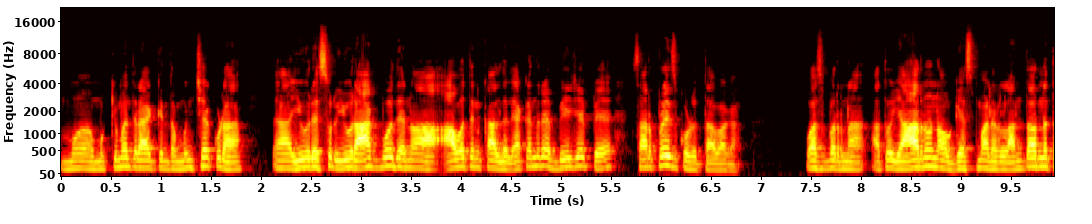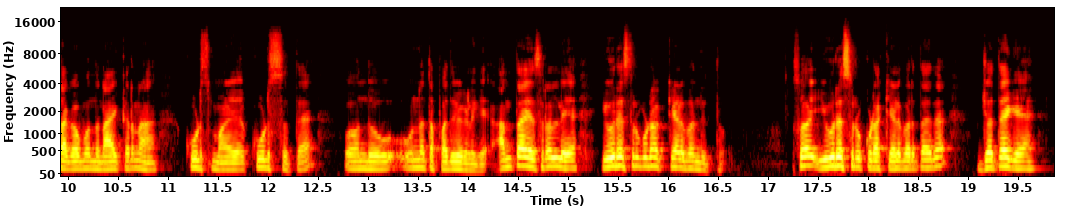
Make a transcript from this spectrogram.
ಮ, ಮುಖ್ಯಮಂತ್ರಿ ಆಗಕ್ಕಿಂತ ಮುಂಚೆ ಕೂಡ ಇವ್ರ ಹೆಸರು ಇವ್ರು ಆಗ್ಬೋದೇನೋ ಆವತ್ತಿನ ಕಾಲದಲ್ಲಿ. ಯಾಕಂದರೆ ಬಿ ಜೆ ಪಿ ಸರ್ಪ್ರೈಸ್ ಕೊಡುತ್ತೆ ಆವಾಗ. ಹೊಸಬರನ್ನ ಅಥವಾ ಯಾರನ್ನೂ ನಾವು ಗೆಸ್ ಮಾಡಿರಲ್ಲ, ಅಂಥವ್ರನ್ನ ತಗೊಬಂದು ನಾಯಕರನ್ನ ಕೂಡ್ಸ್ ಕೂಡಿಸುತ್ತೆ ಒಂದು ಉನ್ನತ ಪದವಿಗಳಿಗೆ. ಅಂಥ ಹೆಸರಲ್ಲಿ ಇವ್ರ ಹೆಸರು ಕೂಡ ಕೇಳಿಬಂದಿತ್ತು ಸೊ, ಇವ್ರ ಹೆಸರು ಕೂಡ ಕೇಳಿ ಬರ್ತಾ ಇದೆ. ಜೊತೆಗೆ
